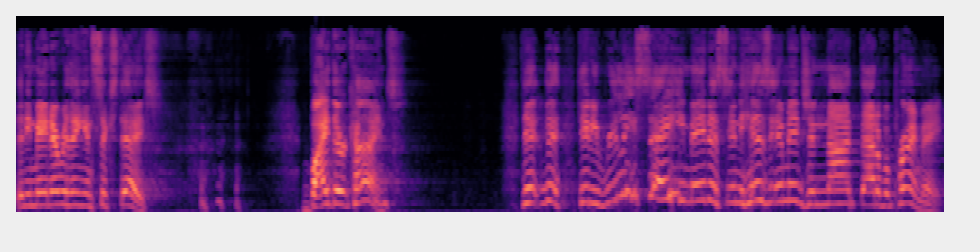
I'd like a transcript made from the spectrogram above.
that He made everything in six days? By their kinds. Did, did, did, He really say He made us in His image and not that of a primate?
